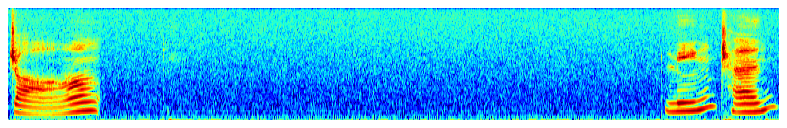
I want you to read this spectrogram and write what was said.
整。凌晨。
